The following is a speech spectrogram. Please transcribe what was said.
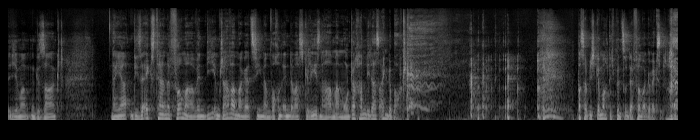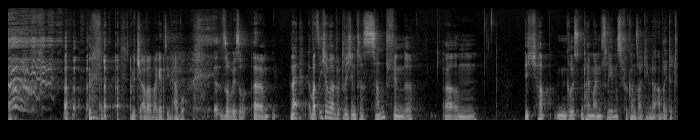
jemandem gesagt, naja, diese externe Firma, wenn die im Java-Magazin am Wochenende was gelesen haben, am Montag haben die das eingebaut. was habe ich gemacht? Ich bin zu der Firma gewechselt. Mit Java Magazin Abo. Sowieso. Ähm, nein, was ich aber wirklich interessant finde, ähm, ich habe den größten Teil meines Lebens für Consulting gearbeitet.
